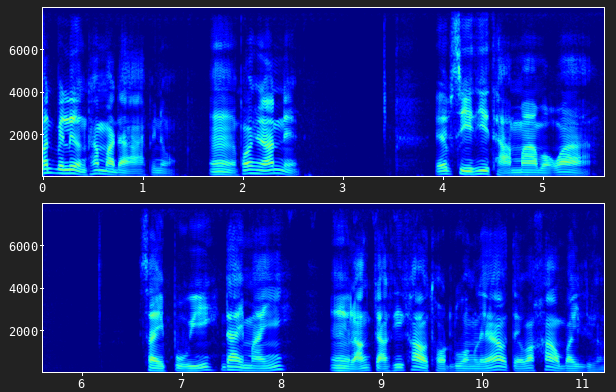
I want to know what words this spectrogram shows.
มันเป็นเรื่องธรรมดาพี่น้องเออเพราะฉะนั้นเนี่ย FC ที่ถามมาบอกว่า ใส่ปุ๋ยได้ไหม เออหลังจากที่ข้าวถอดรวงแล้ว แต่ว่าข้าวใบเหลือง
